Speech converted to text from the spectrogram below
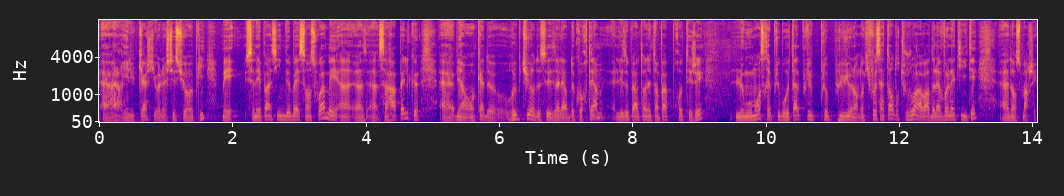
alors il y a du cash, ils veulent acheter sur repli, mais ce n'est pas un signe de baisse en soi, mais ça rappelle que bien en cas de rupture de ces alertes de court terme, les opérateurs n'étant pas protégés, le mouvement serait plus brutal, plus, plus, plus violent. Donc il faut s'attendre toujours à avoir de la volatilité dans ce marché.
